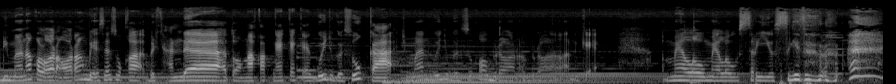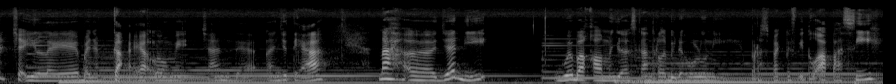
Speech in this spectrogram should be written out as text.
Di mana kalau orang-orang biasanya suka bercanda atau ngakak ngekek kayak gue juga suka, cuman gue juga suka obrolan-obrolan kayak mellow-mellow serius gitu. Cile banyak gak ya lo mi canda. Lanjut ya. Nah, uh, jadi gue bakal menjelaskan terlebih dahulu nih perspektif itu apa sih?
